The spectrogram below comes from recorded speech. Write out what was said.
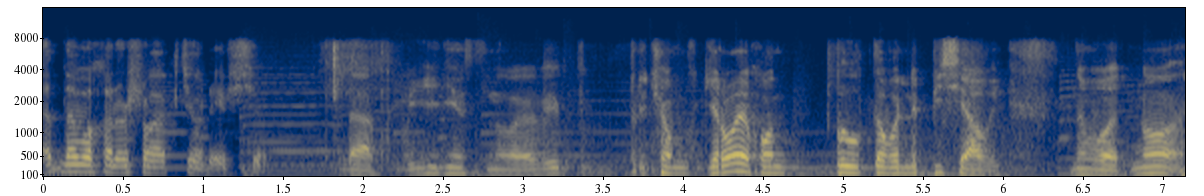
одного хорошего актера, и все. Да, единственного. Причем в героях он был довольно писявый. Ну вот, но...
